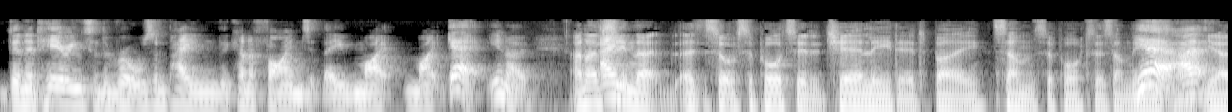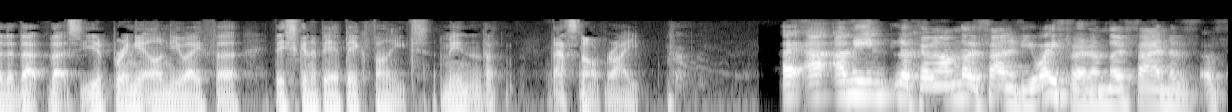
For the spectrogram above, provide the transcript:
than adhering to the rules and paying the kind of fines that they might might get, you know. And I've and, seen that uh, sort of supported, cheerleaded by some supporters on the yeah, internet. I, you know that, that that's you bring it on UEFA. This is going to be a big fight. I mean, that, that's not right. I, I, mean, look, I am no fan of UEFA and I'm no fan of, of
